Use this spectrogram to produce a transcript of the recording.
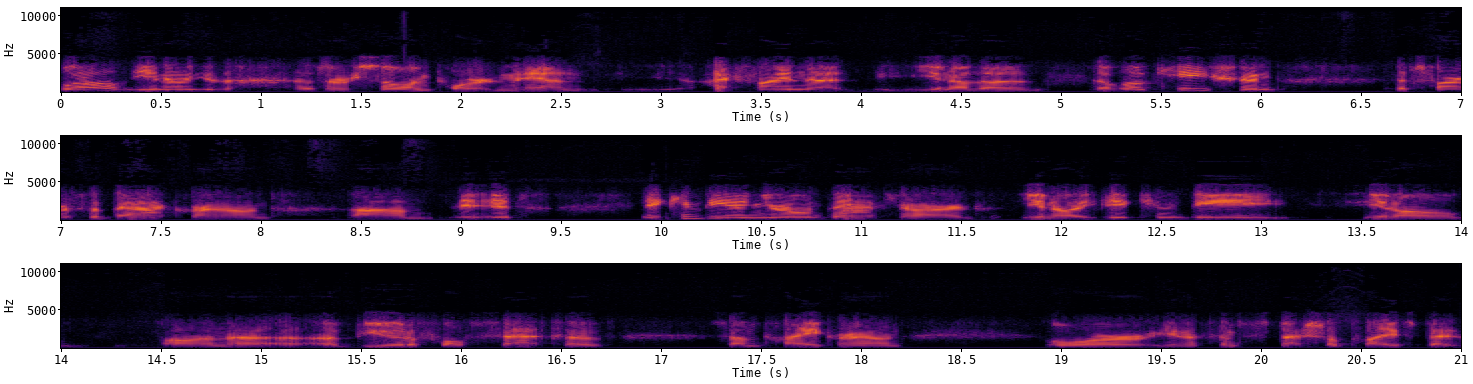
Well, you know, those are so important, and I find that you know the the location, as far as the background, um, it, it's it can be in your own backyard. You know, it can be you know on a, a beautiful set of some playground or you know some special place. But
